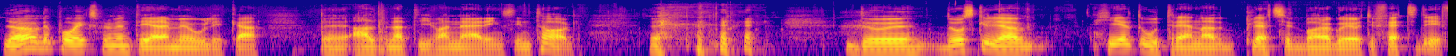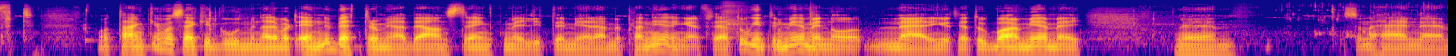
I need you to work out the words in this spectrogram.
jag håller på att experimentera med olika eh, alternativa näringsintag. då, då skulle jag helt otränad plötsligt bara gå över till fettdrift. Och tanken var säkert god men det hade varit ännu bättre om jag hade ansträngt mig lite mer med planeringen. För jag tog inte med mig någon näring utan jag tog bara med mig eh, sådana här eh,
